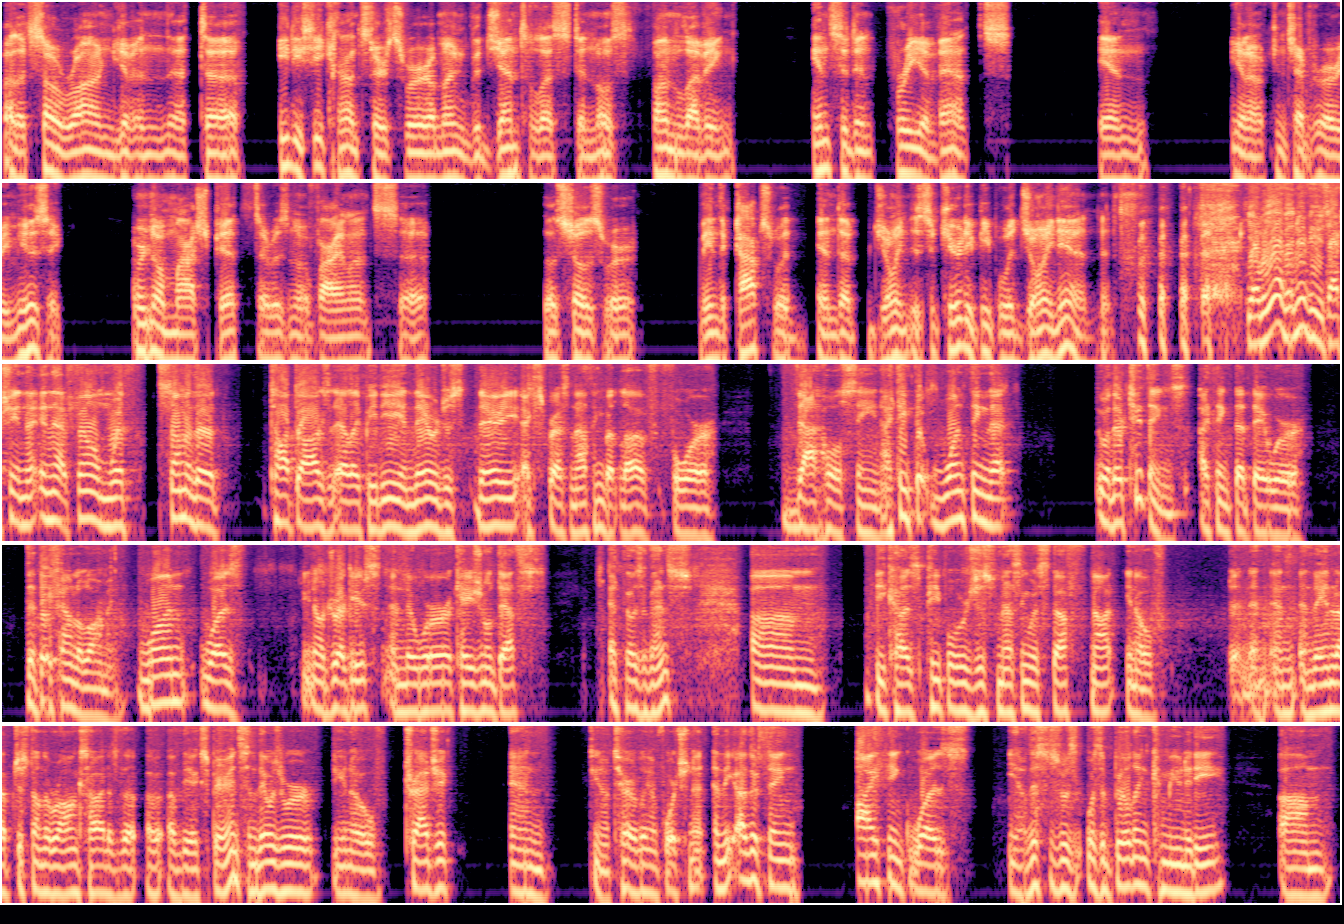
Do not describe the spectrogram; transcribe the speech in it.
Well, it's so wrong given that uh, EDC concerts were among the gentlest and most fun loving, incident free events in, you know, contemporary music. There were no mosh pits. There was no violence. Uh, those shows were. I mean, the cops would end up join. The security people would join in. yeah, we have interviews actually in that in that film with some of the top dogs at LAPD, and they were just they expressed nothing but love for that whole scene. I think that one thing that well, there are two things I think that they were that they found alarming. One was you know, drug use, and there were occasional deaths at those events um, because people were just messing with stuff, not, you know, and, and, and they ended up just on the wrong side of the of the experience, and those were, you know, tragic and you know terribly unfortunate. And the other thing I think was, you know, this was was a building community. Um,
